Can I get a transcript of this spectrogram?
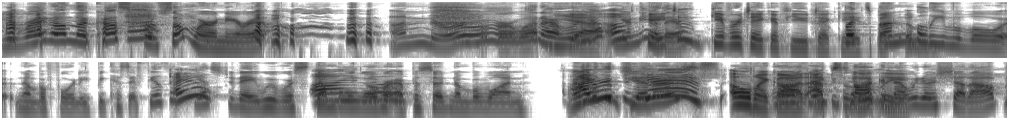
you're right on the cusp of somewhere near it. Under or whatever. yeah, Yep, okay, just give or take a few decades, but, um, unbelievable we're number 40 because it feels like yesterday we were stumbling over episode number one. I the yes. Oh my god, afraid to talk and absolutely. now we don't shut up.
